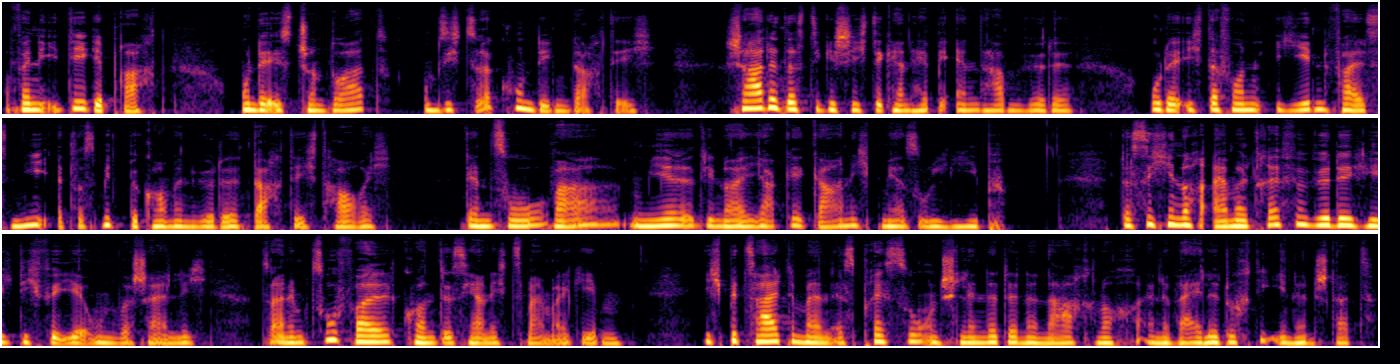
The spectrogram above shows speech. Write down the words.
auf eine Idee gebracht. Und er ist schon dort, um sich zu erkundigen, dachte ich. Schade, dass die Geschichte kein Happy End haben würde. Oder ich davon jedenfalls nie etwas mitbekommen würde, dachte ich traurig. Denn so war mir die neue Jacke gar nicht mehr so lieb. Dass ich ihn noch einmal treffen würde, hielt ich für eher unwahrscheinlich. Zu einem Zufall konnte es ja nicht zweimal geben. Ich bezahlte meinen Espresso und schlenderte danach noch eine Weile durch die Innenstadt.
